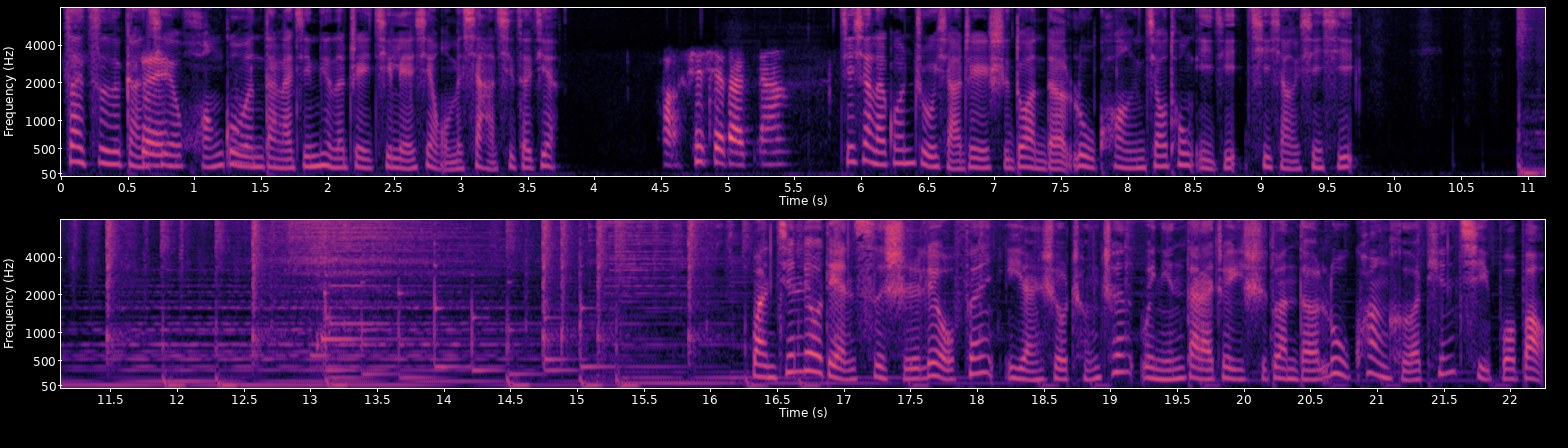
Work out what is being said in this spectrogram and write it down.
再次感谢黄顾问带来今天的这一期连线，我们下期再见。好，谢谢大家。接下来关注一下这一时段的路况、交通以及气象信息。晚间六点四十六分，依然是由程琛为您带来这一时段的路况和天气播报。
